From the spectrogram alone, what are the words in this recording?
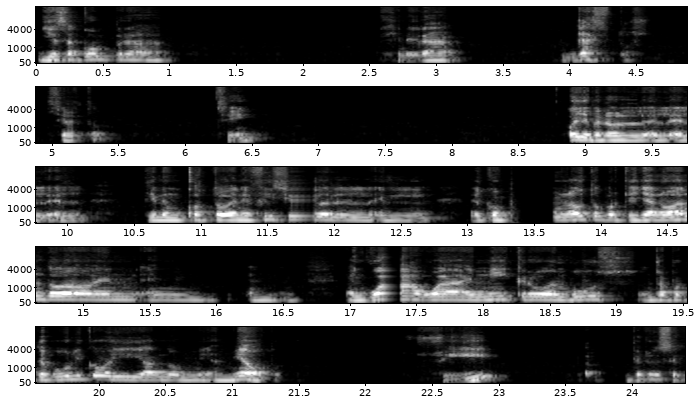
Y esa compra genera gastos, ¿cierto? ¿Sí? Oye, pero el, tiene un costo-beneficio el, comprar un auto porque ya no ando en, en, guagua, en micro, en bus, en transporte público y ando en mi, auto. Sí, pero ese,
